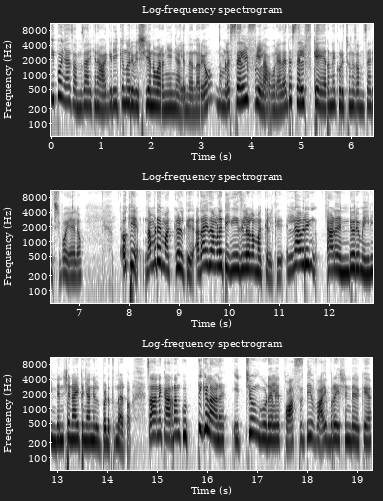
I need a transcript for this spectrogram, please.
ഇപ്പോൾ ഞാൻ സംസാരിക്കാൻ ആഗ്രഹിക്കുന്ന ഒരു വിഷയം എന്ന് പറഞ്ഞു കഴിഞ്ഞാൽ എന്താണെന്നറിയോ നമ്മൾ സെൽഫ് ലവിനെ അതായത് സെൽഫ് കെയറിനെ കുറിച്ചൊന്ന് സംസാരിച്ച് പോയാലോ? ഓക്കെ നമ്മുടെ മക്കൾക്ക് അതായത് നമ്മൾ ടീനേജിലുള്ള മക്കൾക്ക് എല്ലാവരും ആണ് എന്റെ ഒരു മെയിൻ ഇന്റൻഷനായിട്ട് ഞാൻ ഉൾപ്പെടുത്തുന്നത് കേട്ടോ. സാധാരണ കാരണം കുട്ടികളാണ് ഏറ്റവും കൂടുതൽ പോസിറ്റീവ് വൈബ്രേഷന്റെ ഒക്കെ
